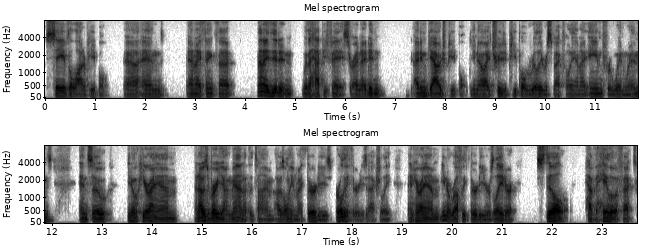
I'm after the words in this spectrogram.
saved a lot of people uh, and and i think that then i did it in, with a happy face right? And i didn't i didn't gouge people you know? I treated people really respectfully and i aimed for win-wins. And so you know here i am and i was a very young man at the time. I was only in my 30s early 30s actually. And here i am you know roughly 30 years later still have the halo effect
